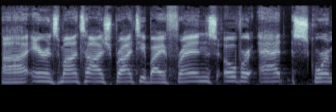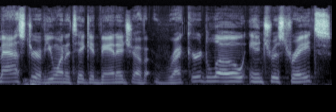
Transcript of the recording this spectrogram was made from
Uh, Aaron's montage brought to you by friends over at Scoremaster. If you want to take advantage of record low interest rates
